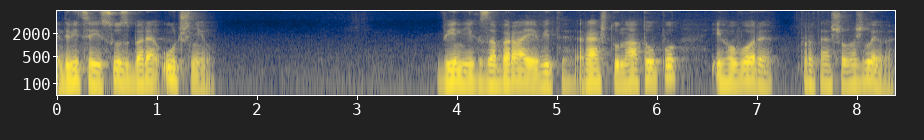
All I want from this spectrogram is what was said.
дивіться, Ісус бере учнів. Він їх забирає від решту натовпу і говорить про те, що важливе.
